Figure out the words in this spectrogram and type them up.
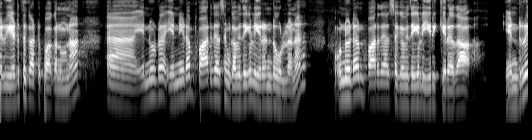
எடு எடுத்துக்காட்டு பார்க்கணும்னா என்னோட என்னிடம் பாரதிதாசன் கவிதைகள் இரண்டு உள்ளன. உன்னிடம் பாரதிதாச கவிதைகள் இருக்கிறதா? என்று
